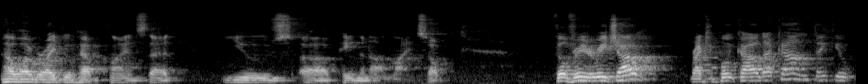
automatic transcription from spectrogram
However, I do have clients that use uh, payment online. So feel free to reach out, rockypointkyle.com. Thank you.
